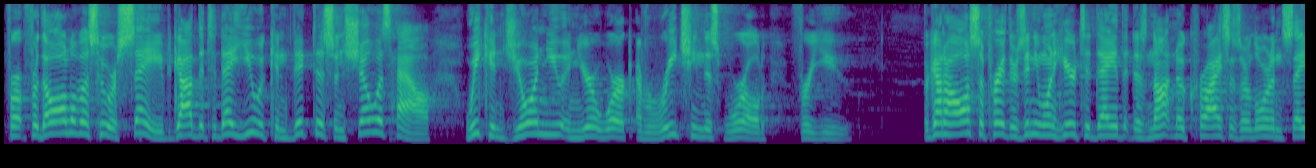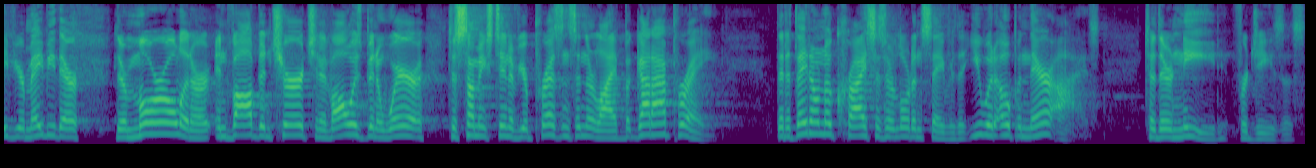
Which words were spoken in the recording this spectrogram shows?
for, for all of us who are saved, God, that today you would convict us and show us how we can join you in your work of reaching this world for you. But God, I also pray if there's anyone here today that does not know Christ as our Lord and Savior, maybe they're they're moral and are involved in church and have always been aware to some extent of your presence in their life. But God, I pray that if they don't know Christ as their Lord and Savior, that you would open their eyes to their need for Jesus.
